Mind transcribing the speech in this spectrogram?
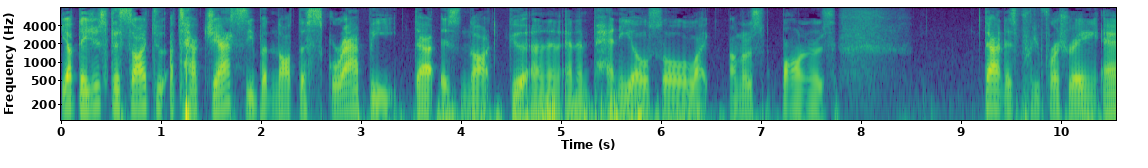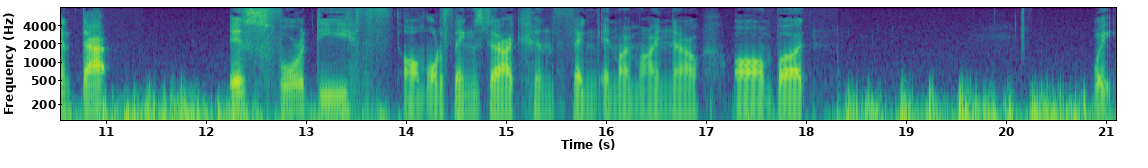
yeah, they just decide to attack Jesse, but not the Scrappy. That is not good. And then and then Penny also like another spawners. That is pretty frustrating, and that is for the um all the things that I can think in my mind now. Um, but wait.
